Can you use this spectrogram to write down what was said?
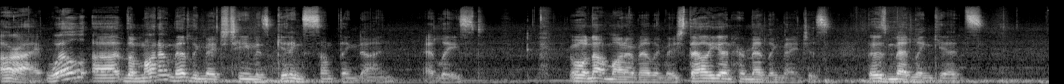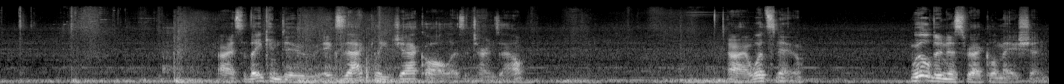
Alright, well, uh, the Mono Meddling Mage team is getting something done, at least. Well, not Mono Meddling Mage, Thalia and her Meddling Mages. Those meddling kids. Alright, so they can do exactly jack all, as it turns out. Alright, what's new? Wilderness Reclamation.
